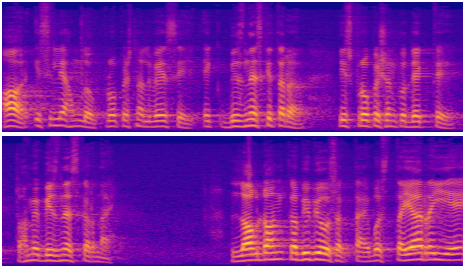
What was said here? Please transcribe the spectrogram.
और इसलिए हम लोग प्रोफेशनल वे से एक बिज़नेस की तरह इस प्रोफेशन को देखते तो हमें बिज़नेस करना है। लॉकडाउन कभी भी हो सकता है, बस तैयार रहिए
